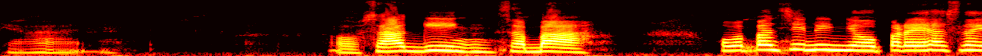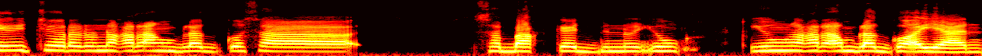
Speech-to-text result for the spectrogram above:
Ayan. Oh, saging, saba. Kung mapansin ninyo, parehas na yung itsura nung nakaraang vlog ko sa sa backyard, yung, yung nakaraang vlog ko, ayan,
